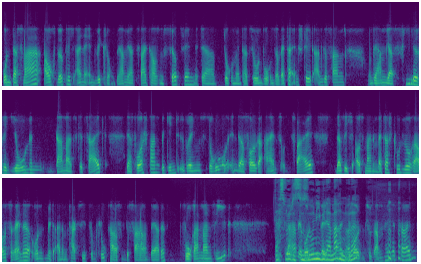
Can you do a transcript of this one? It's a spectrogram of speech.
Und das war auch wirklich eine Entwicklung. Wir haben ja 2014 mit der Dokumentation, wo unser Wetter entsteht, angefangen und wir haben ja viele Regionen damals gezeigt. Der Vorspann beginnt übrigens so in der Folge 1 und 2, dass ich aus meinem Wetterstudio rausrenne und mit einem Taxi zum Flughafen gefahren werde, woran man sieht, das würdest Klar, du so nie wieder machen, zeigen, oder? Wir wollten Zusammenhänge zeigen.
